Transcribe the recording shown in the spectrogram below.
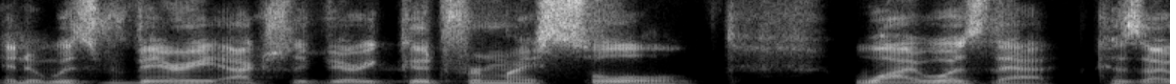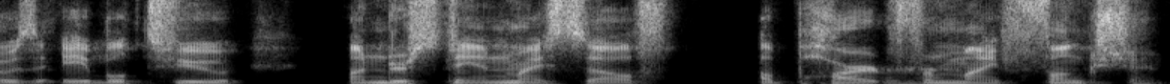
And it was very, actually, very good for my soul. Why was that? Because I was able to understand myself apart from my function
